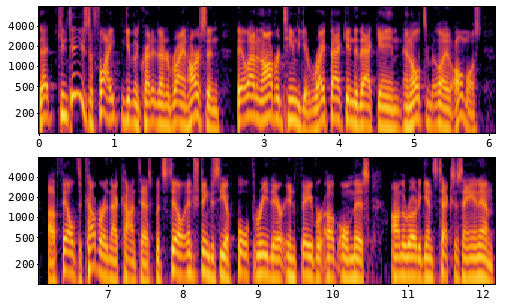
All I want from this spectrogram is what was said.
that continues to fight and give them credit under Bryan Harsin. They allowed an Auburn team to get right back into that game and ultimately almost uh, failed to cover in that contest. But still, interesting to see a full three there in favor of Ole Miss on the road against Texas A&M.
